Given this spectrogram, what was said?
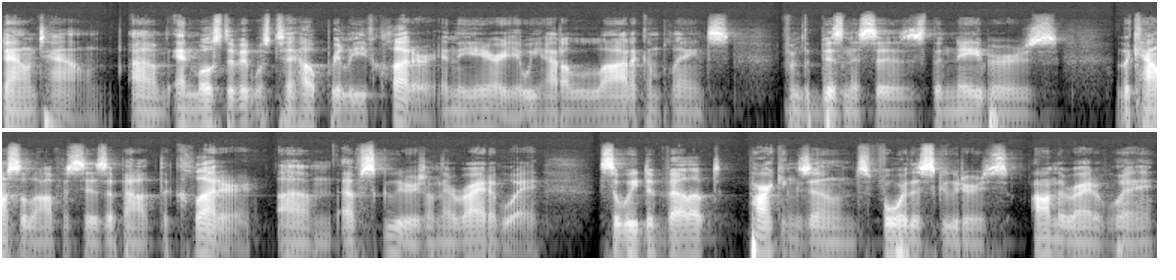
downtown, um, and most of it was to help relieve clutter in the area. We had a lot of complaints from the businesses, the neighbors, the council offices about the clutter um, of scooters on their right of way. So we developed parking zones for the scooters on the right of way,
